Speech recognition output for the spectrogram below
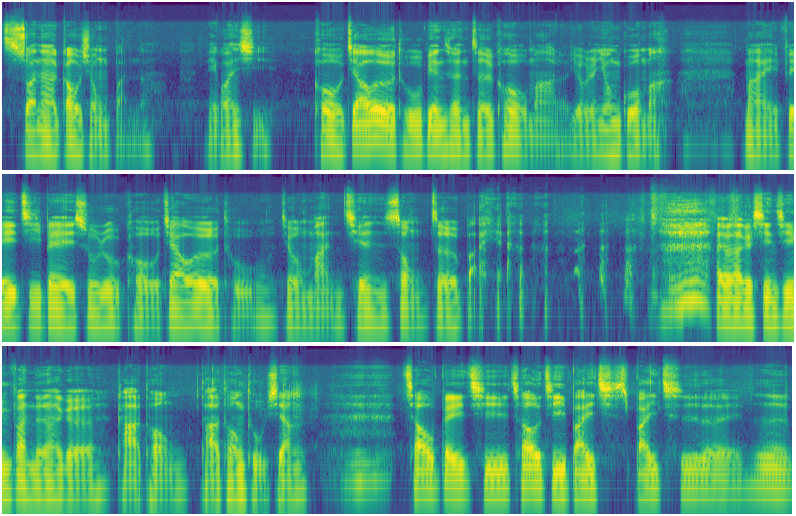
酸那个高雄版啊，没关系。口交恶徒变成折扣码了，有人用过吗？买飞机杯，输入口交恶徒就满千送折百，还有那个性侵犯的那个卡通卡通图像，超北七超级白痴白痴的，是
